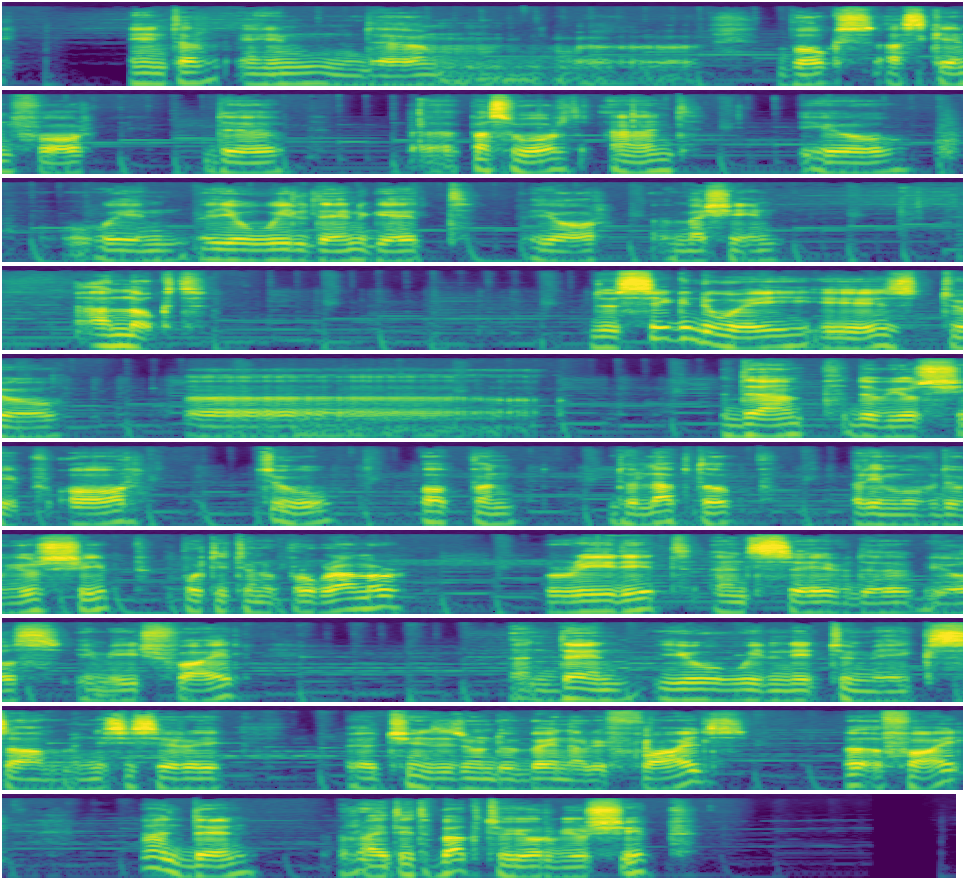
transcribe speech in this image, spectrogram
enter in the um, uh, box asking for the uh, password and you will you will then get your machine unlocked. The second way is to uh, dump the chip or to open the laptop, remove the chip, put it in a programmer, read it and save the BIOS image file and then you will need to make some necessary uh, changes on the binary files uh, file and then write it back to your BIOS chip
